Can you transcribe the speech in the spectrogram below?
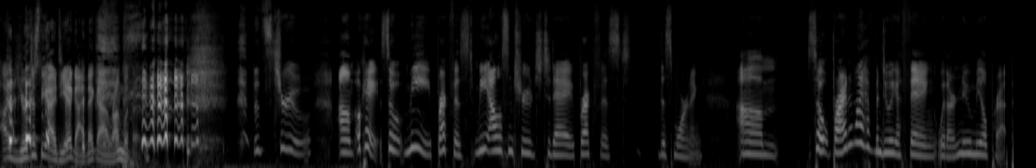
uh, you're just the idea guy. That gotta run with it. That's true. Um, okay, so me, breakfast, me, Allison Truge today, breakfast this morning. Um, so Brian and I have been doing a thing with our new meal prep,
